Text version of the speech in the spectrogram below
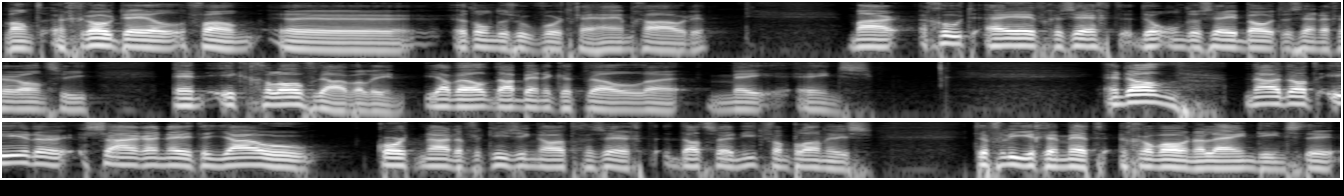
want een groot deel van uh, het onderzoek wordt geheim gehouden. Maar goed, hij heeft gezegd: de onderzeeboten zijn een garantie. En ik geloof daar wel in. Jawel, daar ben ik het wel mee eens. En dan, nadat eerder Sarah Netanyahu kort na de verkiezingen had gezegd dat zij niet van plan is te vliegen met gewone lijndiensten,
